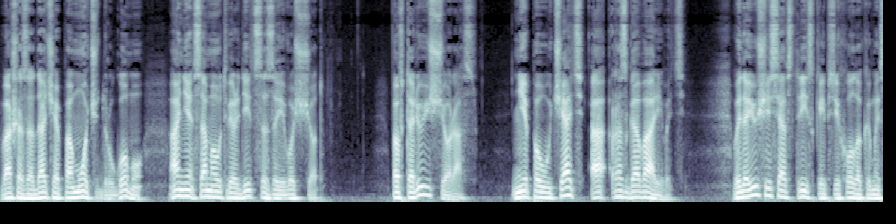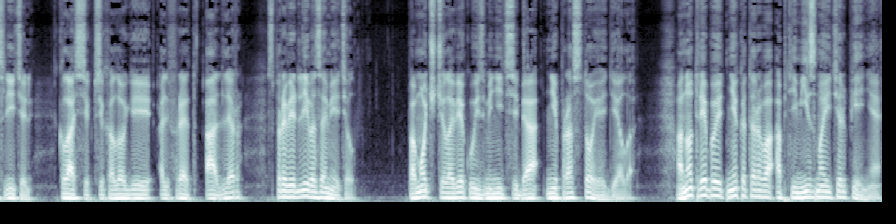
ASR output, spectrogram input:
Ваша задача помочь другому, а не самоутвердиться за его счет. Повторю еще раз. Не поучать, а разговаривать. Выдающийся австрийский психолог и мыслитель, классик психологии Альфред Адлер, справедливо заметил, помочь человеку изменить себя – непростое дело. Оно требует некоторого оптимизма и терпения,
